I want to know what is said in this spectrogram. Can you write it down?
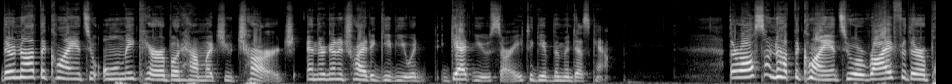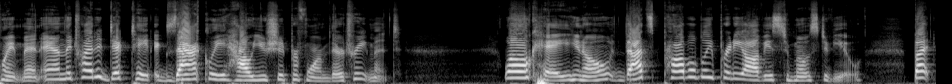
They're not the clients who only care about how much you charge and they're going to try to give you a get you, sorry, to give them a discount. They're also not the clients who arrive for their appointment and they try to dictate exactly how you should perform their treatment. Well, okay, you know, that's probably pretty obvious to most of you. But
